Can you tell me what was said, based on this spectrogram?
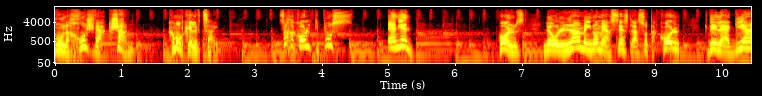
והוא נחוש ועקשן, כמו כלב ציד. סך הכל טיפוס מעניין. הולמס לעולם אינו מהסס לעשות הכל כדי להגיע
